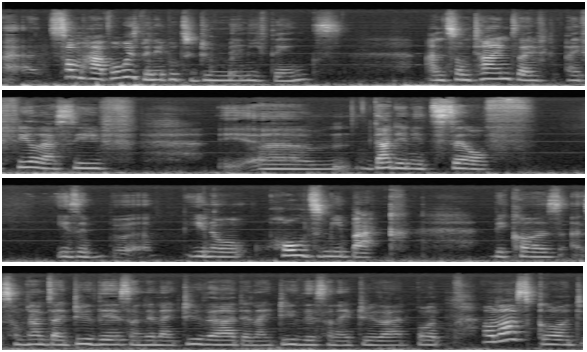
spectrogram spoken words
I, some have always been able to do many things, and sometimes I I feel as if um, that in itself is a you know holds me back. Because sometimes I do this and then I do that and I do this and I do that. But I'll ask God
